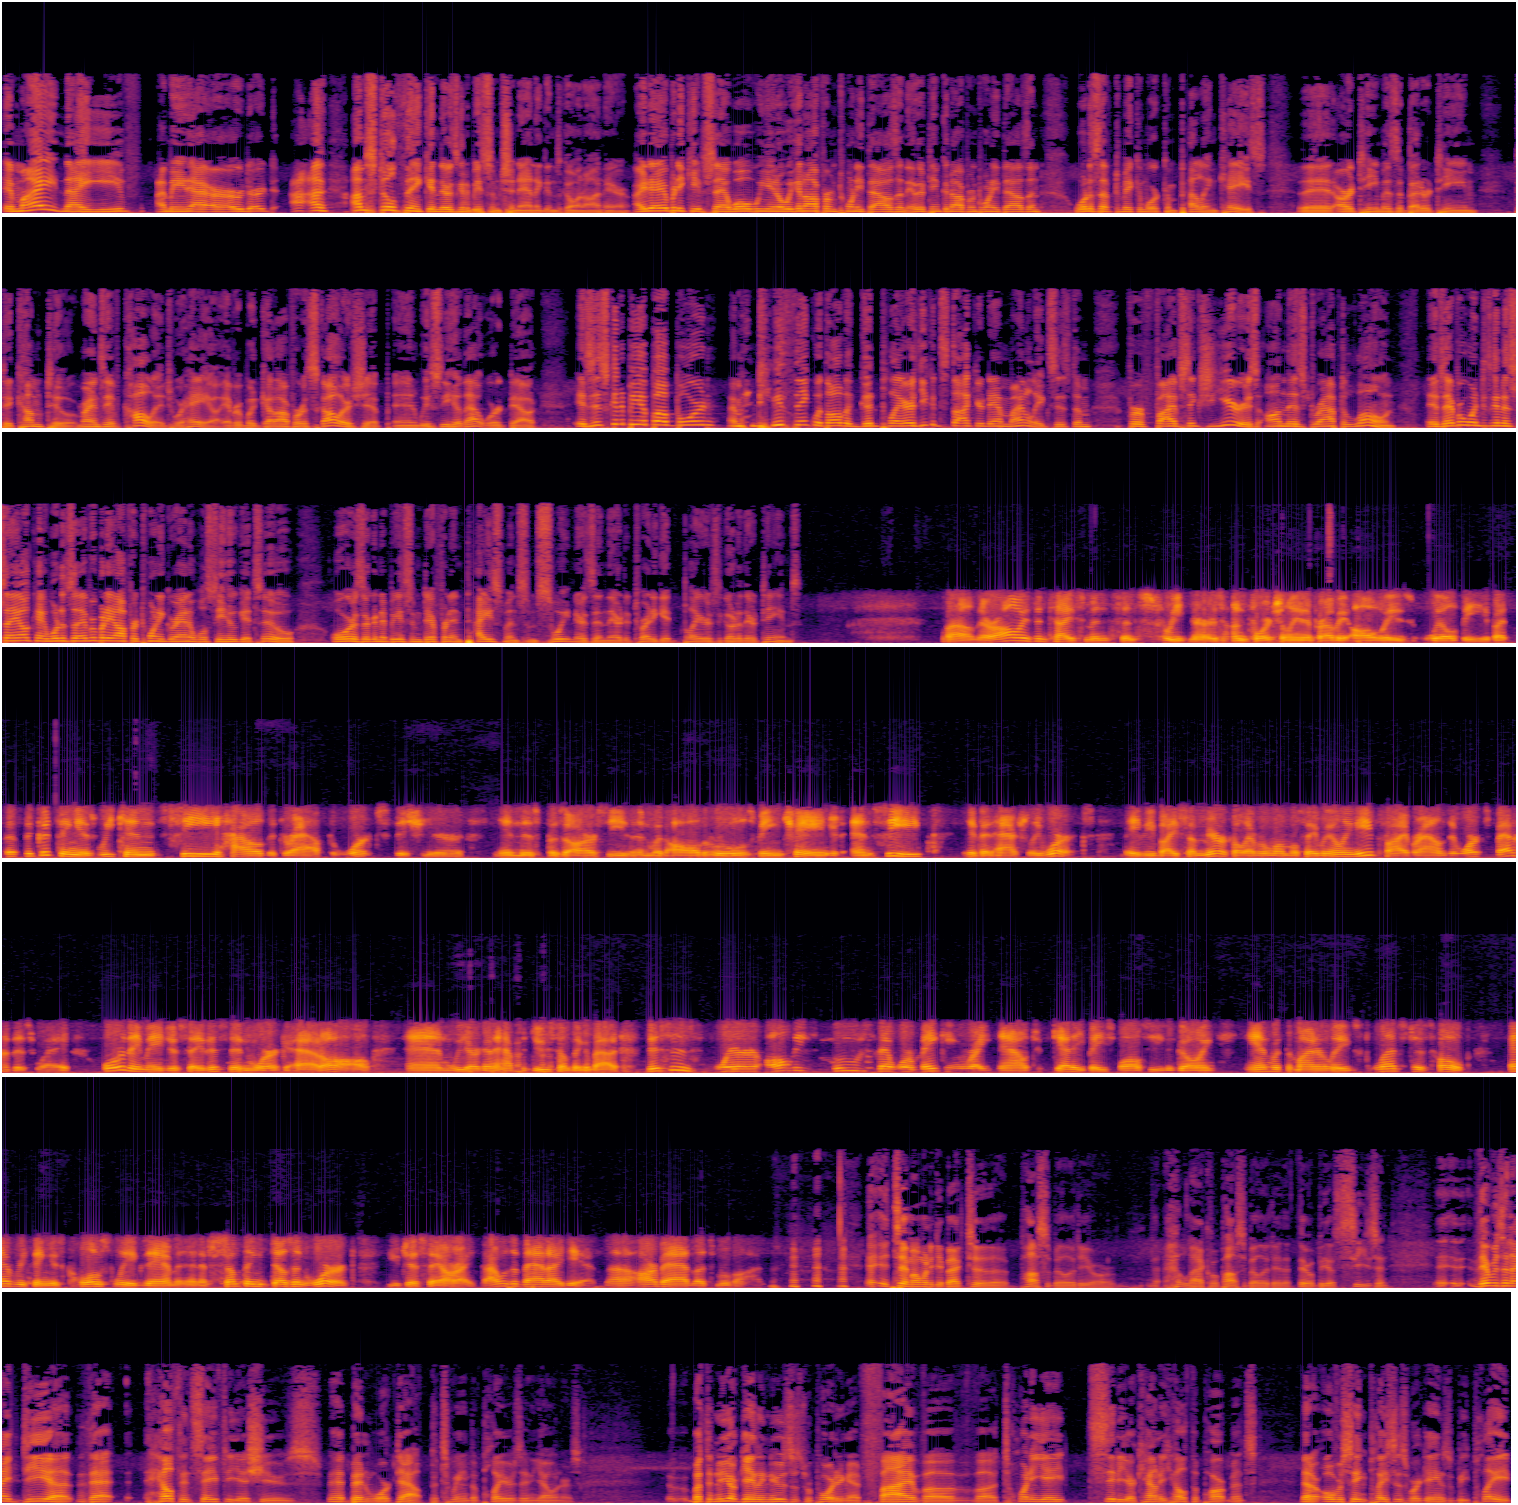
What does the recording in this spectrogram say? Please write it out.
am I naive? I mean, or, or, I, am still thinking there's going to be some shenanigans going on here. I, everybody keeps saying, "Well, we, you know, we can offer him twenty thousand. The other team can offer him twenty thousand. What does that have to make a more compelling case that our team is a better team to come to. It reminds me of college, where hey, uh, everybody got offered a scholarship, and we see how that worked out. Is this going to be above board? I mean, do you think with all the good players, you could stock your damn minor league system for five, six years on this draft alone? Is everyone just going to say, okay, what does everybody offer twenty grand, and we'll see who gets who? Or is there going to be some different enticements, some sweeteners in there to try to get players to go to their teams? Well, there are always enticements and sweeteners, unfortunately, and there probably always will be. But the, the good thing is we can see how the draft works this year in this bizarre season with all the rules being changed and see if it actually works. Maybe by some miracle, everyone will say we only need five rounds. It works better this way. Or they may just say this didn't work at all and we are going to have to do something about it. This is where all these moves that we're making right now to get a baseball season going and with the minor leagues, let's just hope everything is closely examined. And if something doesn't work, you just say, all right, that was a bad idea. Uh, our bad, let's move on. hey, Tim, I want to get back to the possibility or lack of a possibility that there will be a season. Uh, there was an idea that health and safety issues had been worked out between the players and the owners but the New York Daily News is reporting that five of uh, 28 city or county health departments that are overseeing places where games will be played,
